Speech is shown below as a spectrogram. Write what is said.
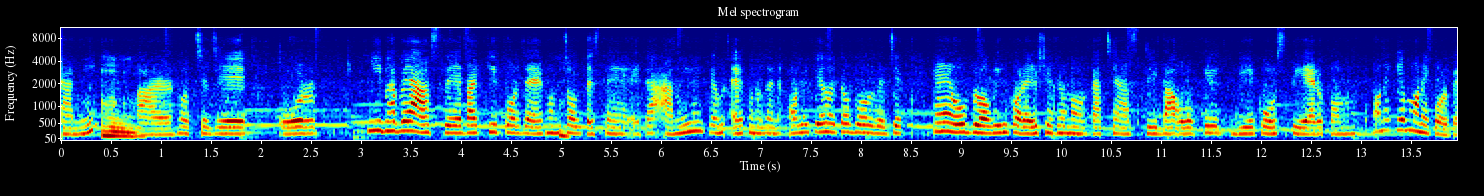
জানি। আর হচ্ছে যে ওর কীভাবে আসছে বা কি পর্যায়ে এখন চলতেছে এটা আমি এখনও জানি। অনেকে হয়তো বলবে যে হ্যাঁ ও ব্লগিং করে সেজন্য ওর কাছে আসছি বা ওকে বিয়ে করছি এরকম অনেকে মনে করবে।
